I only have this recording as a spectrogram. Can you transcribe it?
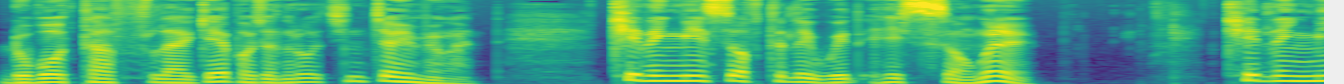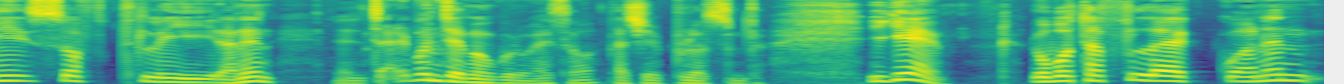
로버타 플렉의 버전으로 진짜 유명한 Killing Me Softly with His Song을 Killing Me Softly라는 짧은 제목으로 해서 다시 불렀습니다. 이게 로버타 플렉과는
